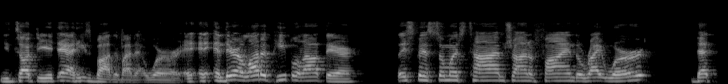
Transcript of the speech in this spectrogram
you talk to your dad, he's bothered by that word, and, and there are a lot of people out there. They spend so much time trying to find the right word that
